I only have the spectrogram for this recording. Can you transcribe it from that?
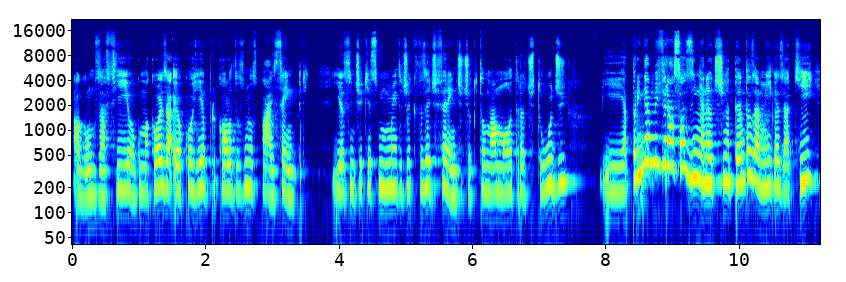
algum desafio, alguma coisa, eu corria pro colo dos meus pais sempre. E eu senti que esse momento eu tinha que fazer diferente, eu tinha que tomar uma outra atitude e aprender a me virar sozinha, né? Eu tinha tantas amigas aqui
